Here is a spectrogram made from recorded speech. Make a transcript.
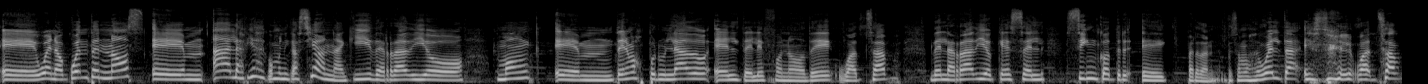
Eh, bueno, cuéntenos. eh, ah, las vías de comunicación aquí de Radio Monk. eh, tenemos por un lado el teléfono de WhatsApp de la radio que es el 5... eh, perdón, empezamos de vuelta. Es el WhatsApp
